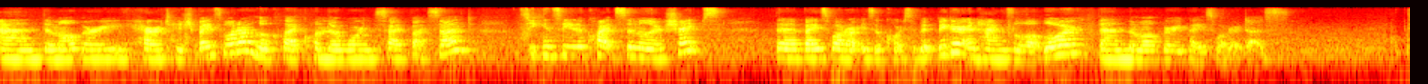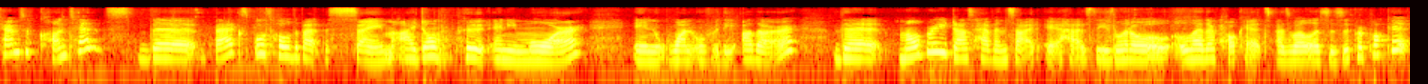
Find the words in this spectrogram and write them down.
and the Mulberry Heritage Bayswater look like when they're worn side by side. So you can see they're quite similar shapes. The Bayswater is of course a bit bigger and hangs a lot lower than the Mulberry Bayswater does. In terms of contents, the bags both hold about the same. I don't put any more in one over the other the Mulberry does have inside, it has these little leather pockets as well as a zipper pocket,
